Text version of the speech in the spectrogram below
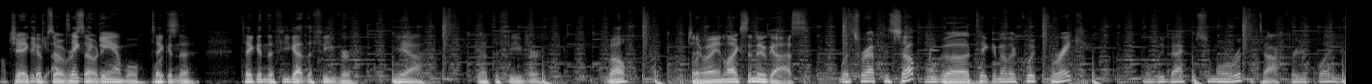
I'll take the- Jacobs I'll over take Sony. the gamble. taking Let's- the taking the you got the fever, yeah. Got the fever. Well, Jay Wayne likes the new guys. Let's wrap this up. We'll uh, take another quick break. We'll be back with some more rookie talk for your pleasure.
